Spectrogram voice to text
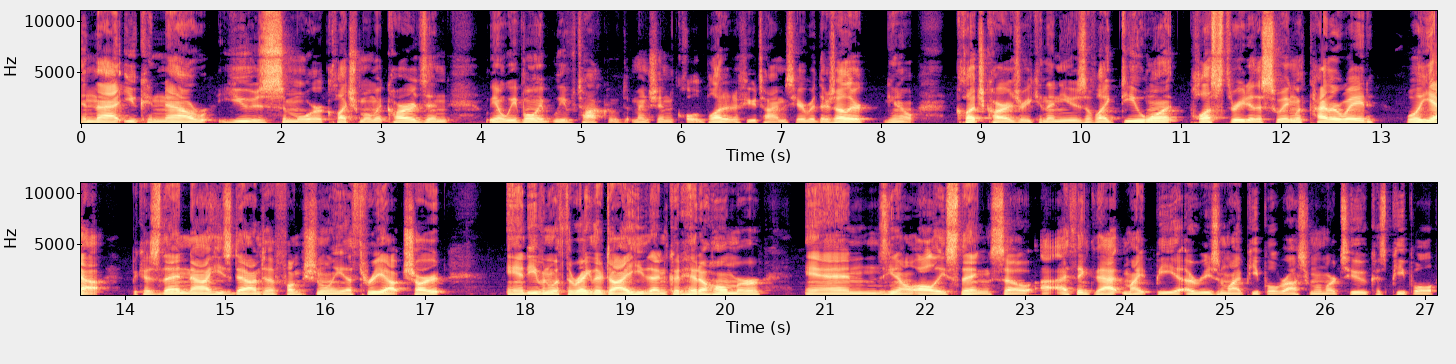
in that you can now use some more clutch moment cards. And you know, we've only we've talked mentioned cold blooded a few times here, but there's other you know clutch cards where you can then use of like, do you want plus three to the swing with Tyler Wade? Well, yeah, because then now he's down to functionally a three out chart. And even with the regular die, he then could hit a homer and, you know, all these things. So I think that might be a reason why people roster more too, because people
